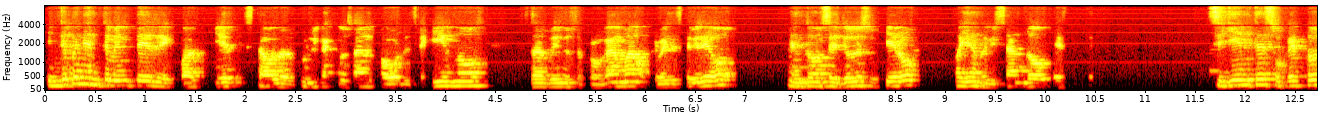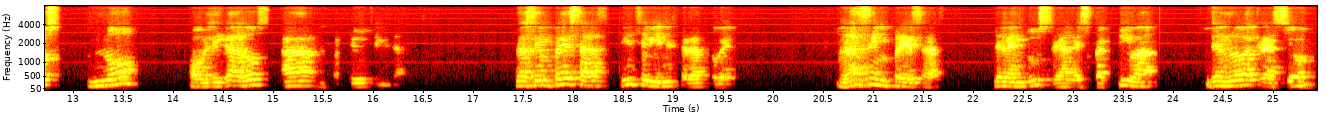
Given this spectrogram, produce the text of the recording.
independientemente de cualquier estado de la República que nos haga el favor de seguirnos, estar viendo este programa o que ven este video, entonces, yo les sugiero, vayan revisando este. Siguientes sujetos no obligados a repartir utilidades. Las empresas, fíjense bien este dato, ¿eh? las empresas de la industria extractiva de nueva creación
